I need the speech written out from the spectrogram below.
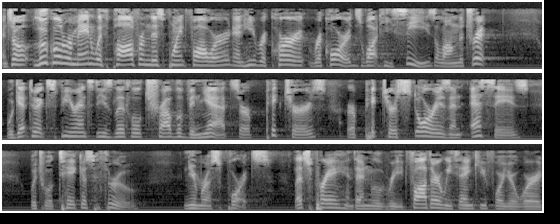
And so Luke will remain with Paul from this point forward, and he record, records what he sees along the trip. We'll get to experience these little travel vignettes or pictures or picture stories and essays which will take us through numerous ports Let's pray and then we'll read. Father, we thank you for your word,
